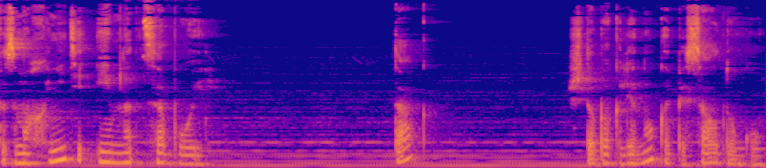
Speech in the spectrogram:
Взмахните им над собой. Так, чтобы клинок описал дугу.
